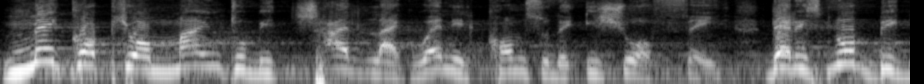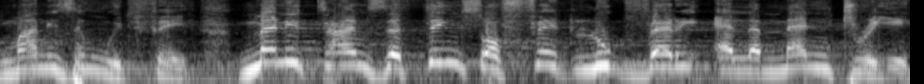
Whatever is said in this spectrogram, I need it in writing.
make up your mind to be childlike when it comes to the issue of faith. There is no big manism with faith. Many times the things of faith look very elementary.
